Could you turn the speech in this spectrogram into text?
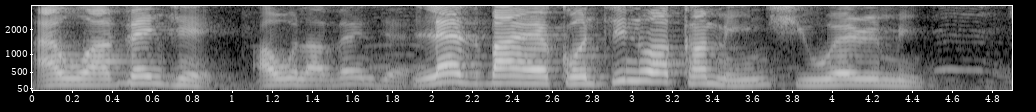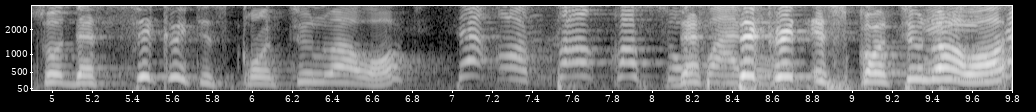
I will avenge her I will avenge her. Lest by her continual coming she weary me. So the secret is continual what? The secret is continual what?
